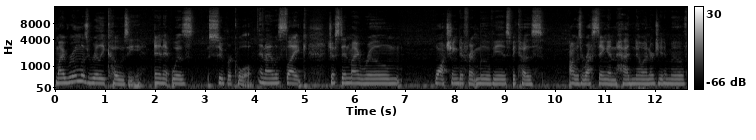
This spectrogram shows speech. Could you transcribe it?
My room was really cozy and it was super cool. And i was like just in my room watching different movies because I was resting and had no energy to move.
